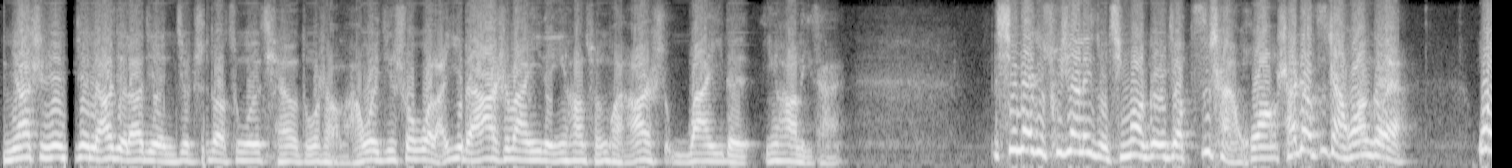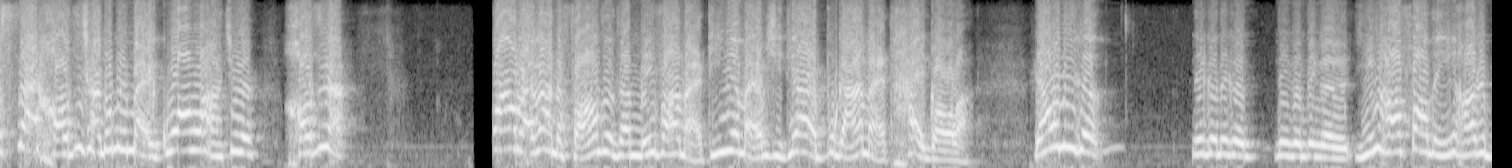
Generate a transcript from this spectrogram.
你要是认真了解了解，你就知道中国的钱有多少了。我已经说过了，一百二十万亿的银行存款，二十五万亿的银行理财。现在就出现了一种情况，各位叫资产荒。啥叫资产荒？各位，哇塞，好资产都被买光了，就是好资产，八百万的房子咱没法买，第一也买不起，第二不敢买，太高了。然后那个，那个那个那个那个银行放的银行是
